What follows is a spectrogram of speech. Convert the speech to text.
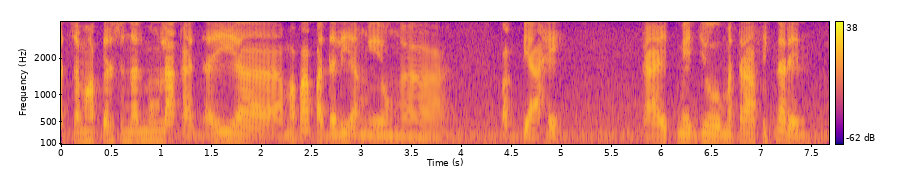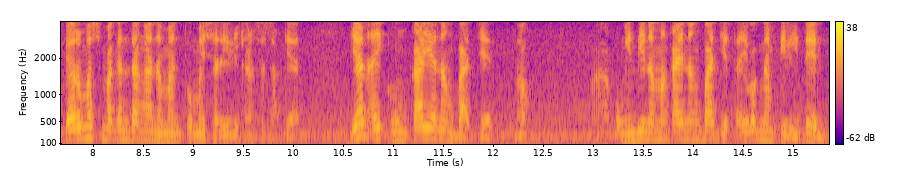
at sa mga personal mong lakad ay ah, mapapadali ang iyong ah, pagbiyahe. Kahit medyo matraffic na rin, pero mas maganda nga naman kung may sarili kang sasakyan. Yan ay kung kaya ng budget, no? Ah, kung hindi naman kaya ng budget ay wag nang pilitin.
